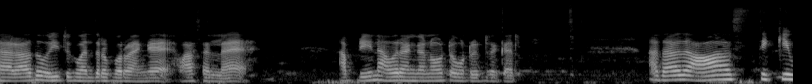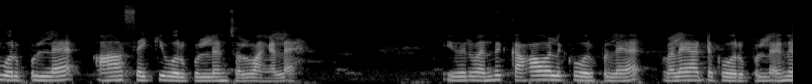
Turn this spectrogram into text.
யாராவது வீட்டுக்கு வந்துட போகிறாங்க வாசலில் அப்படின்னு அவர் அங்கே நோட்டை விட்டுட்ருக்கார் அதாவது ஆஸ்திக்கு ஒரு புள்ள ஆசைக்கு ஒரு புள்ளன்னு சொல்லுவாங்கல்ல. இவர் வந்து காவலுக்கு ஒரு பிள்ளை விளையாட்டுக்கு ஒரு பிள்ளைன்னு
